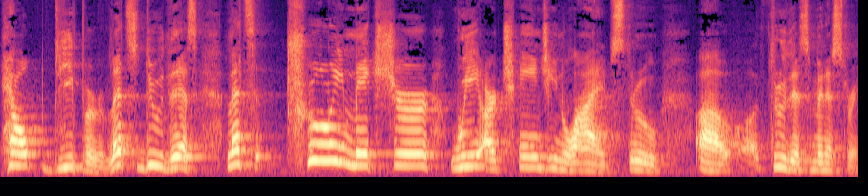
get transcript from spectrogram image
help deeper. Let's do this. Let's truly make sure we are changing lives through, uh, through this ministry.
